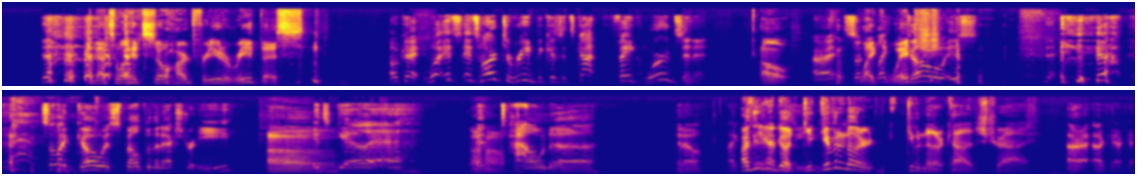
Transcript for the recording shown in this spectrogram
and that's why it's so hard for you to read this. Okay, well, it's it's hard to read because it's got fake words in it. oh. All right, so Like like, witch? go is, yeah. So like go is spelled with an extra e. Oh. It's go uh, uh-huh. and town. Uh, you know, like I think you're good. G- give it another. Give it another college try. All right, okay, okay.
